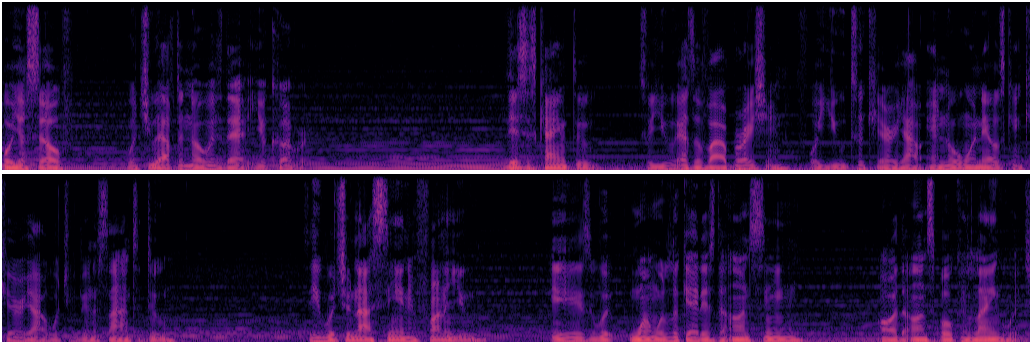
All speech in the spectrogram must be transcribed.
for yourself, what you have to know is that you're covered. This has came through to you as a vibration for you to carry out, and no one else can carry out what you've been assigned to do. See, what you're not seeing in front of you is what one would look at as the unseen or the unspoken language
